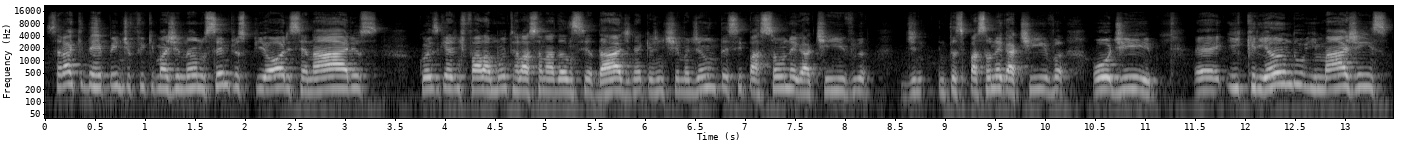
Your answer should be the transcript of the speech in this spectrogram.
Será que de repente eu fico imaginando sempre os piores cenários? Coisa que a gente fala muito relacionada à ansiedade, né? Que a gente chama de antecipação negativa, de antecipação negativa, ou de é, ir criando imagens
